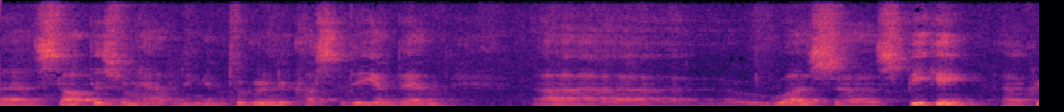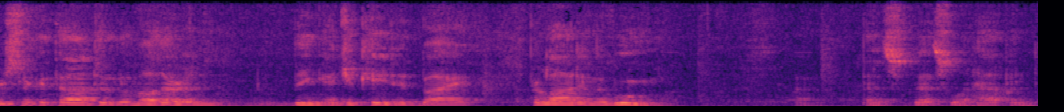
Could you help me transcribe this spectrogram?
uh, stopped this from happening, and took her into custody, and then uh, was uh, speaking uh, Krishna Katha to the mother and being educated by Prahlad in the womb. Uh, that's, that's what happened.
